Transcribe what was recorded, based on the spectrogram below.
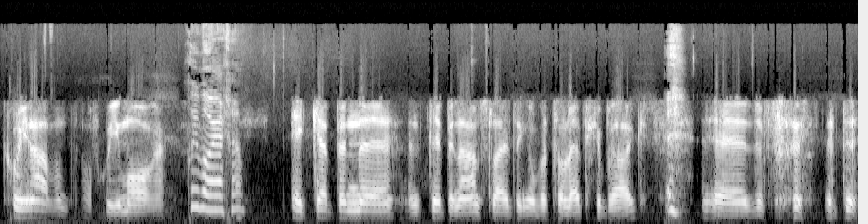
Goedenavond, of goedemorgen. Goedemorgen. Ik heb een, uh, een tip in aansluiting op het toiletgebruik. uh, de, de,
